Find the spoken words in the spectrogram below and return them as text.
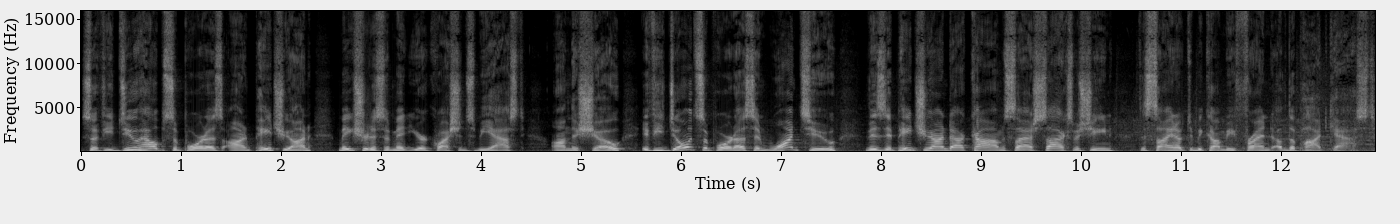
So if you do help support us on Patreon, make sure to submit your questions to be asked on the show. If you don't support us and want to, visit patreon.com slash Sox Machine to sign up to become a friend of the podcast.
